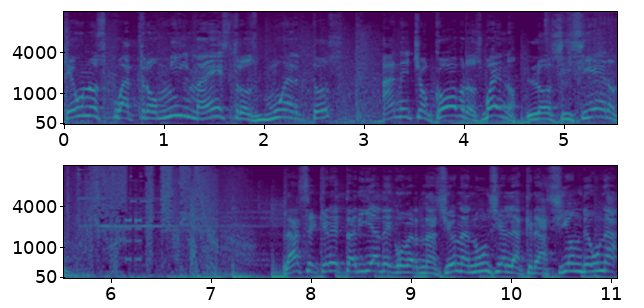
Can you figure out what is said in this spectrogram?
que unos 4 mil maestros muertos han hecho cobros. Bueno, los hicieron. La Secretaría de Gobernación anuncia la creación de una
